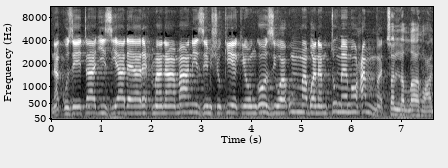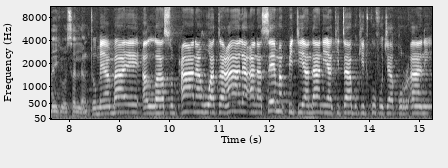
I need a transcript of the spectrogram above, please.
na kuzihitaji ziada ya rehma na amani zimshukie kiongozi wa umma bwana mtume Muhammad Sallallahu alayhi wasallam. mtume ambaye Allah subhanahu wa ta'ala anasema kupitia ndani ya kitabu kitukufu cha Qur'ani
